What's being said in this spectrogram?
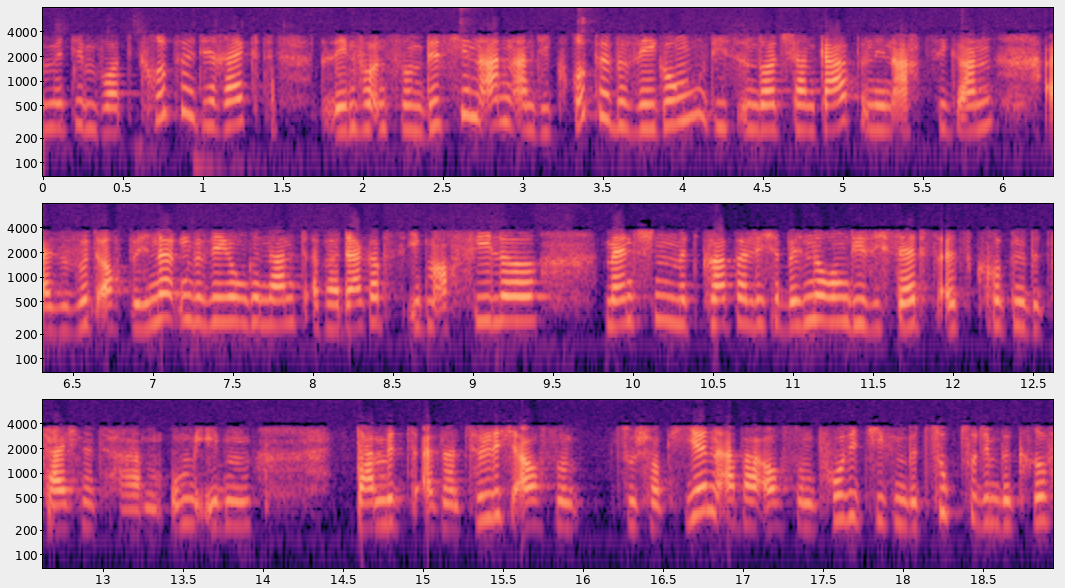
mit dem Wort Krüppel direkt lehnen wir uns so ein bisschen an an die Krüppelbewegung, die es in Deutschland gab in den 80ern. Also wird auch Behindertenbewegung genannt, aber da gab es eben auch viele Menschen mit körperlicher Behinderung, die sich selbst als Krüppel bezeichnet haben, um eben damit also natürlich auch so zu schockieren, aber auch so einen positiven Bezug zu dem Begriff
